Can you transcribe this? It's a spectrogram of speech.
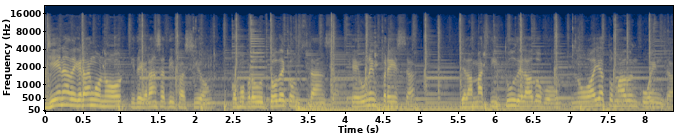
llena de gran honor y de gran satisfacción como productor de Constanza que una empresa de la magnitud del adobón no haya tomado en cuenta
